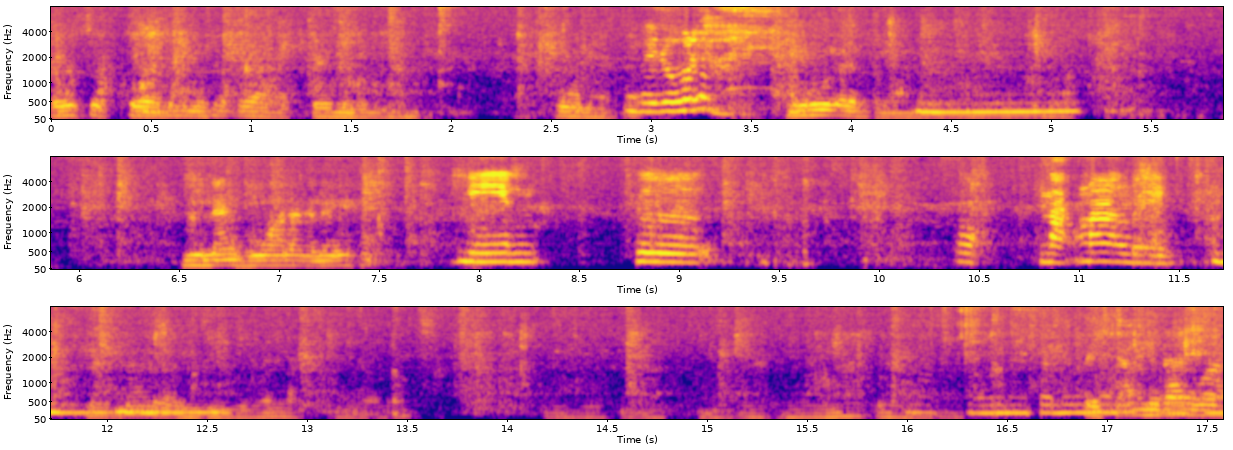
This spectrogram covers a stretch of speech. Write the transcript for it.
รู้สึกตัวบ้างไหมครับว่าตัวหนูตัวไหนไม่รู้เลยไม่รู้เลยผมอืมมีนั่งหัวนั่งอะไรไหมครับมีน คือหนักมากเลยนั่งนั่งเลยแต่จำไม่ได้ว่า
